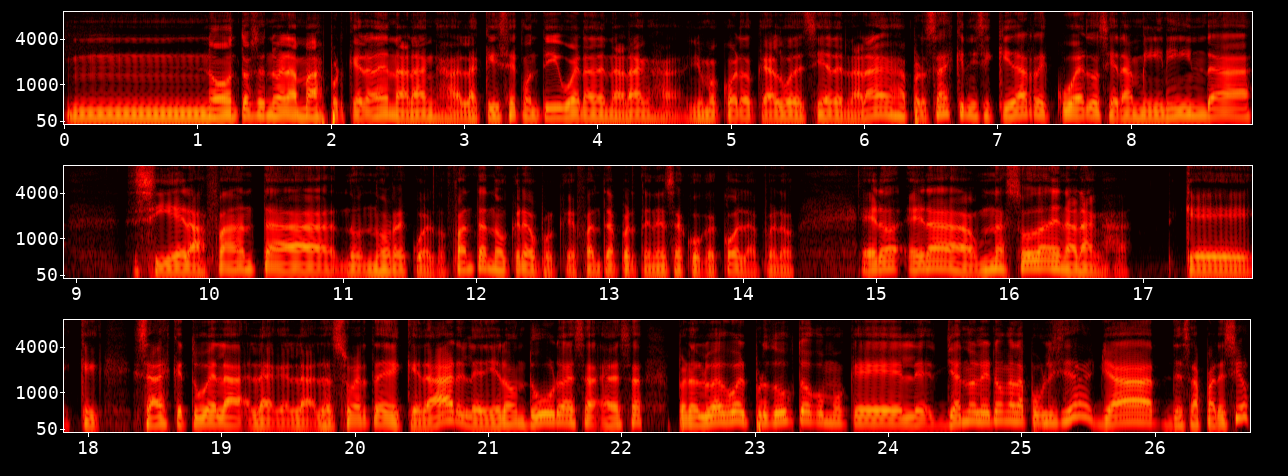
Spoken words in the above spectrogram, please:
Mm, no, entonces no era más porque era de naranja. La que hice contigo era de naranja. Yo me acuerdo que algo decía de naranja, pero sabes que ni siquiera recuerdo si era Mirinda, si era Fanta, no, no recuerdo. Fanta no creo porque Fanta pertenece a Coca-Cola, pero era, era una soda de naranja. Que, que sabes que tuve la, la, la, suerte de quedar le dieron duro a esa, esa pero luego el producto como que ya no le dieron a la publicidad, ya desapareció.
